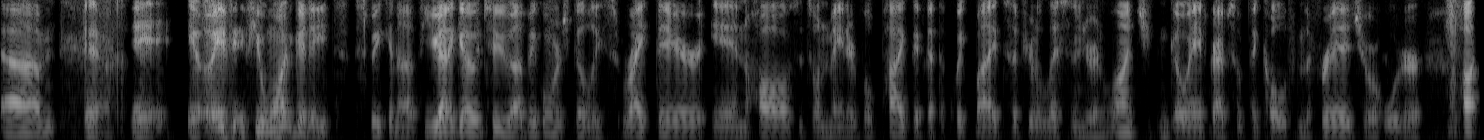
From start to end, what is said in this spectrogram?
Um, yeah. It, if, if you want good eats, speaking of, you got to go to uh, Big Orange Philly's right there in Halls. It's on Maynardville Pike. They've got the quick bites. So if you're listening during lunch, you can go in, grab something cold from the fridge, or order hot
